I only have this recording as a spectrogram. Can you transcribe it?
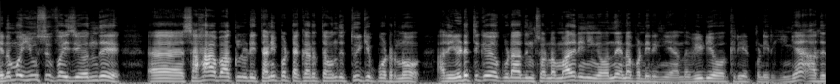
என்னமோ யூசுப் ஐசி வந்து சஹாபாக்களுடைய தனிப்பட்ட கருத்தை வந்து தூக்கி போட்டுறணும். அதை எடுத்துக்கவே கூடாதுன்னு சொன்ன மாதிரி நீங்கள் வந்து என்ன பண்ணிருக்கீங்க? அந்த வீடியோவை கிரியேட் பண்ணியிருக்கீங்க அது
